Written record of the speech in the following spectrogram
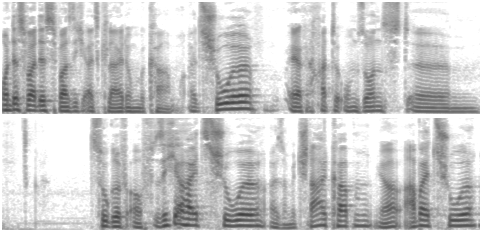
Und das war das, was ich als Kleidung bekam. Als Schuhe, er hatte umsonst ähm, Zugriff auf Sicherheitsschuhe, also mit Stahlkappen, ja, Arbeitsschuhe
